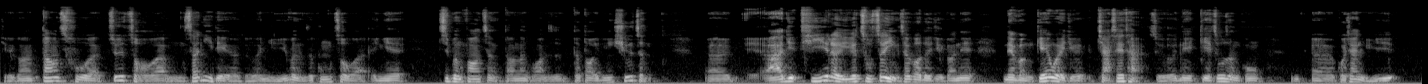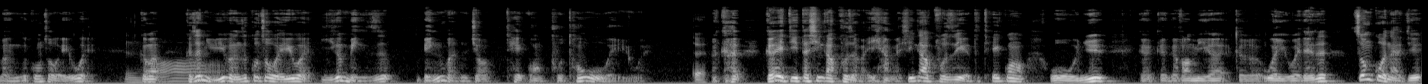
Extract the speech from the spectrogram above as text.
就是讲当初个最早个五十年代个搿个语言文字工作个一眼基本方针，当辰光是得到一定修正，呃，也就体现了伊个组织形式高头，就讲拿拿文改委就解散脱，然后拿改组成功，呃，国家语言文字工作委员会。咁么，搿只语言文字工作委员会，伊个名字并勿是叫推广普通话委员会。对。搿搿一点搭新加坡是勿一样个，新加坡是有的推广华语搿搿搿方面个搿个委员会，但是中国呢就。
